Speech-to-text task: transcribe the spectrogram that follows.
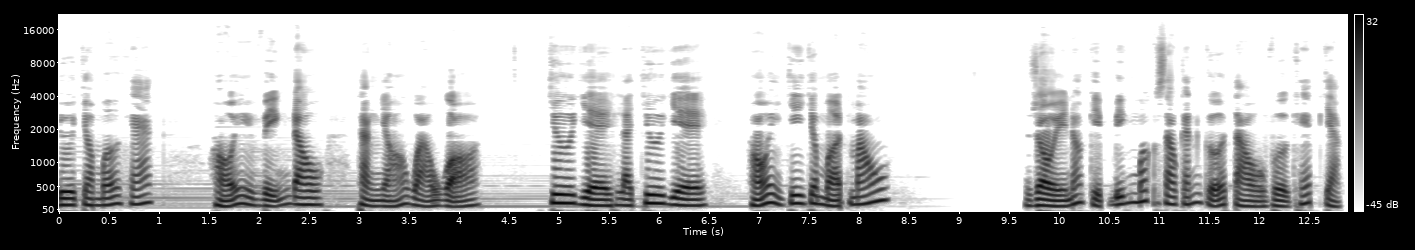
đưa cho mớ khác. Hỏi viễn đâu, thằng nhỏ quạo quọ chưa về là chưa về, hỏi chi cho mệt máu. Rồi nó kịp biến mất sau cánh cửa tàu vừa khép chặt.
